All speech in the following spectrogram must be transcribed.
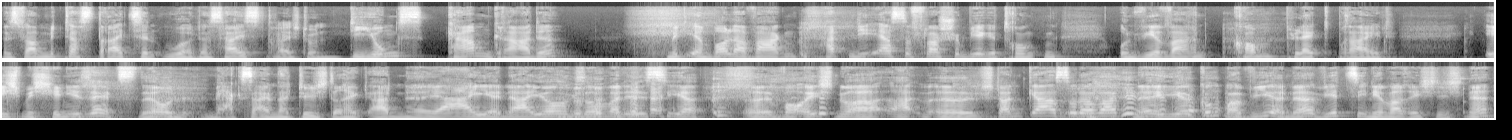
Es war mittags 13 Uhr. Das heißt, Drei Stunden. die Jungs kamen gerade mit ihrem Bollerwagen, hatten die erste Flasche Bier getrunken und wir waren komplett breit. Ich mich hingesetzt ne, und merkst einem natürlich direkt an, ne, ja, hier, na Jungs, so, was ist hier? Äh, bei euch nur äh, Standgas oder was? Ne, hier, guck mal, wir, ne, wir ziehen hier mal richtig ne,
